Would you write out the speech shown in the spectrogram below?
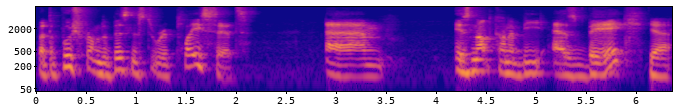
but the push from the business to replace it um, is not going to be as big. Yeah.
